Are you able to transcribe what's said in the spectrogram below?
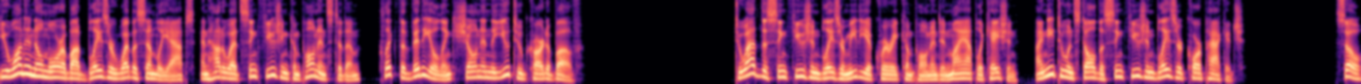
you want to know more about Blazor WebAssembly apps and how to add Syncfusion components to them, click the video link shown in the YouTube card above. To add the Syncfusion Blazor Media Query component in my application, I need to install the Syncfusion Blazor Core package. So,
